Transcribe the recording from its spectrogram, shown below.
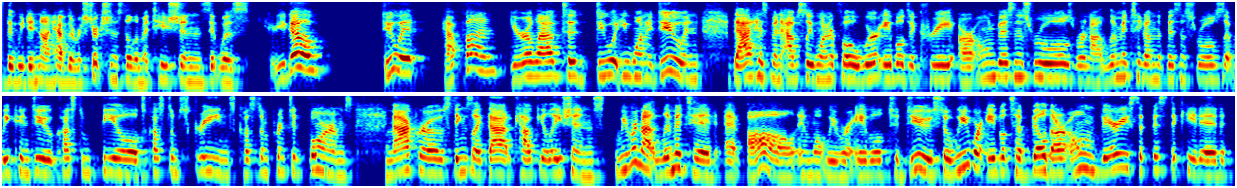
that we did not have the restrictions, the limitations. It was here you go, do it have fun. You're allowed to do what you want to do. And that has been absolutely wonderful. We're able to create our own business rules. We're not limited on the business rules that we can do custom fields, custom screens, custom printed forms, macros, things like that, calculations. We were not limited at all in what we were able to do. So we were able to build our own very sophisticated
